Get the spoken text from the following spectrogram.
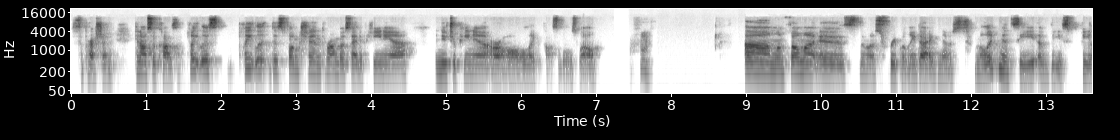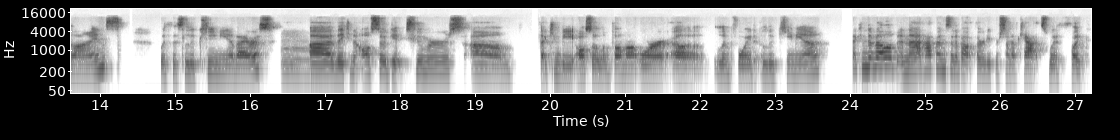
suppression can also cause platelet platelet dysfunction, thrombocytopenia, neutropenia are all like possible as well. Um, lymphoma is the most frequently diagnosed malignancy of these felines with this leukemia virus. Mm. Uh, they can also get tumors um, that can be also lymphoma or uh, lymphoid leukemia that can develop and that happens in about 30% of cats with like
